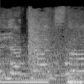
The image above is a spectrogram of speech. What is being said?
way I can't stop.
